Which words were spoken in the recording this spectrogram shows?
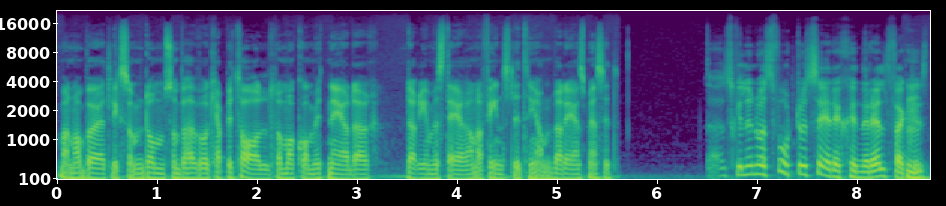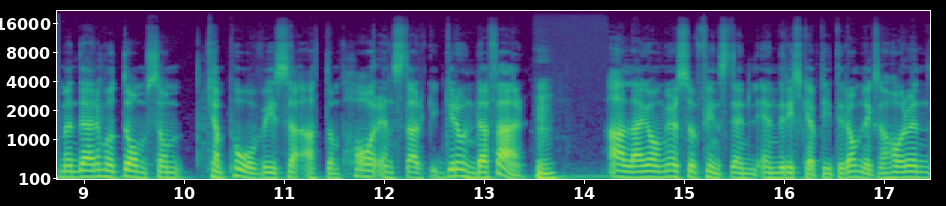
man har börjat liksom, de som behöver kapital, de har kommit ner där, där investerarna finns lite grann värderingsmässigt. Jag skulle nog ha svårt att säga det generellt faktiskt, mm. men däremot de som kan påvisa att de har en stark grundaffär. Mm alla gånger så finns det en, en riskaptit i dem. Liksom. Har du en,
